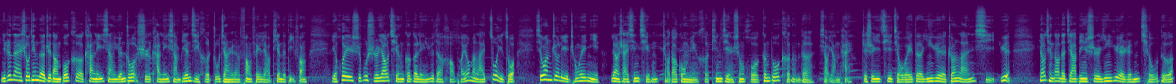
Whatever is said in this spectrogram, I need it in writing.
你正在收听的这档播客《看理想圆桌》是看理想编辑和主讲人放飞聊天的地方，也会时不时邀请各个领域的好朋友们来坐一坐，希望这里成为你晾晒心情、找到共鸣和听见生活更多可能的小阳台。这是一期久违的音乐专栏《喜悦》。邀请到的嘉宾是音乐人裘德，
